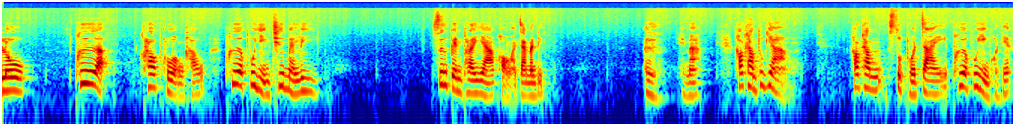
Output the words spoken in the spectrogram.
โลก เพื่อครอบครัวของเขาเพื่อผู้หญิงชื่อแมรี่ ซึ่งเป็นภรรยาของอาจารย์บัณฑิต เออ เห็นไหม เขาทำทุกอย่าง เขาทำสุดหัวใจเพื่อผู้หญิงคนเนี้ย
